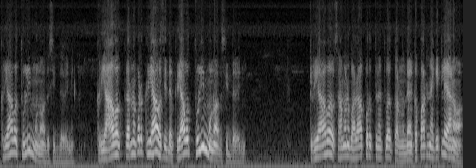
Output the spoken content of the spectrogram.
ක්‍රියාව තුලින් මොනවද සිද්ධ වෙන්නේ? ක්‍රියාව කරනකොට ක්‍රියාව සිද්ධ ක්‍රියාව තුලින් මොනවද සිද්ධ වෙන්නේ? ක්‍රියාව සාමාන්‍ය බලාපොරොත්තු නැතුව කරනවා. දැන් එකපාරට නැගිටලා යනවා.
